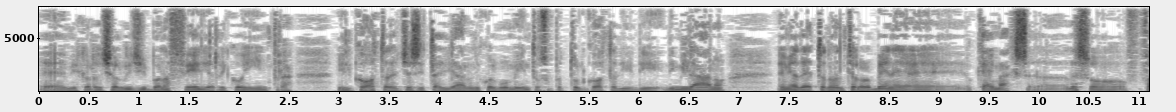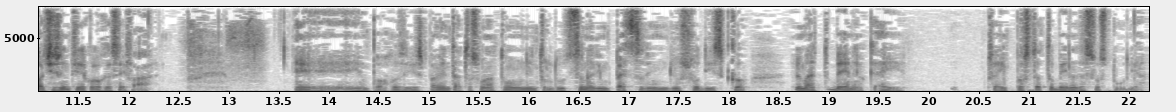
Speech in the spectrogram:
eh, mi ricordo che c'era Luigi Bonafedi, Enrico Intra, il Gotta del jazz italiano di quel momento, soprattutto il Gotta di, di, di Milano e mi ha detto davanti a loro, bene, eh, ok Max, adesso facci sentire quello che sai fare e un po' così spaventato ho suonato un'introduzione di un pezzo di un, di un suo disco. E mi ha detto bene ok sei impostato bene adesso studia.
